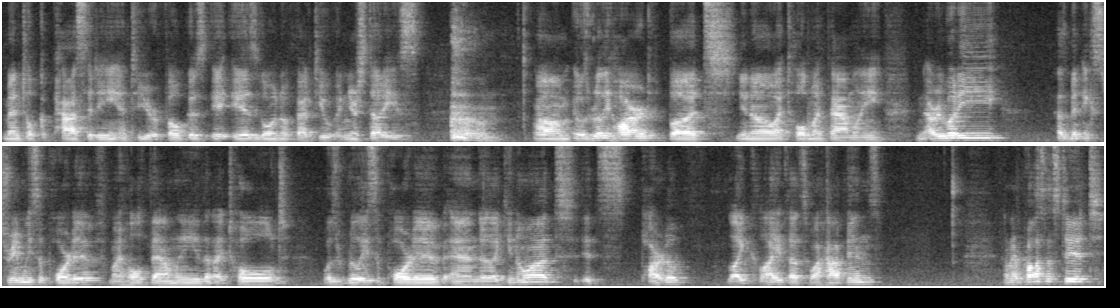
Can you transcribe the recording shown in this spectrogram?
mental capacity, into your focus, it is going to affect you in your studies. um, it was really hard, but you know, I told my family, and everybody has been extremely supportive. My whole family that I told was really supportive, and they're like, you know what, it's part of like life, that's what happens. And I processed it.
